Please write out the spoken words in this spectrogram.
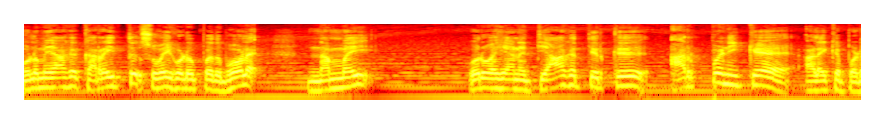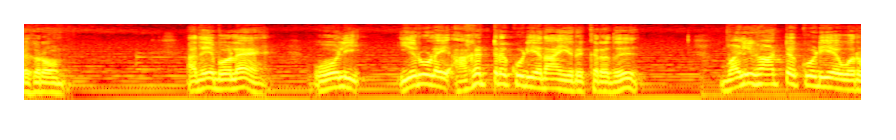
முழுமையாக கரைத்து சுவை கொடுப்பது போல நம்மை ஒரு வகையான தியாகத்திற்கு அர்ப்பணிக்க அழைக்கப்படுகிறோம். அதே போல ஒளி இருளை அகற்றக்கூடியதாக இருக்கிறது. வழிகாட்டக்கூடிய ஒரு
